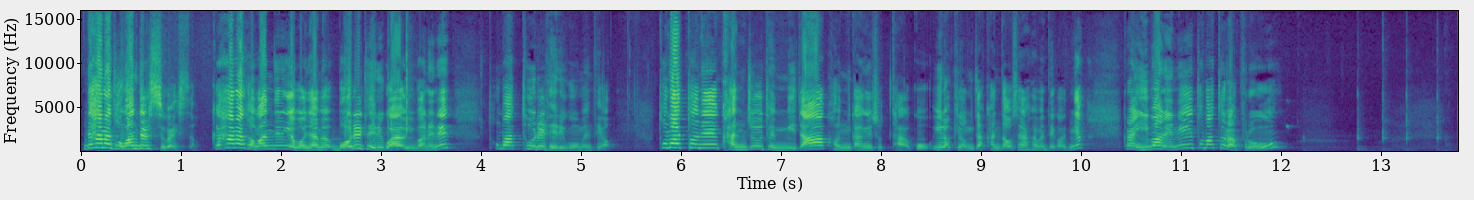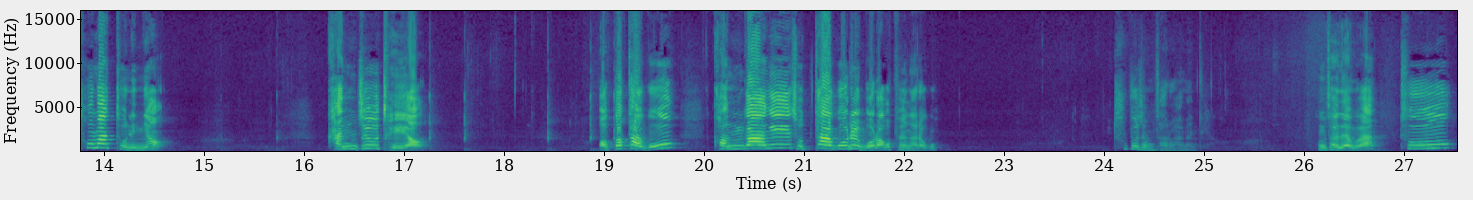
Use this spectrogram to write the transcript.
근데 하나 더 만들 수가 있어. 그 하나 더 만드는 게 뭐냐면 뭐를 데리고 와요? 이번에는 토마토를 데리고 오면 돼요. 토마토는 간주됩니다. 건강에 좋다고 이렇게 영작한다고 생각하면 되거든요. 그럼 이번에는 토마토를 앞으로 토마토는요. 간주돼요. 어떻다고? 건강에 좋다고를 뭐라고 표현하라고? 투부정사로 하면 돼요. 동사대가 뭐야? 투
